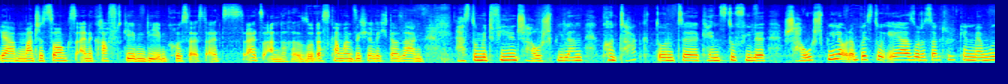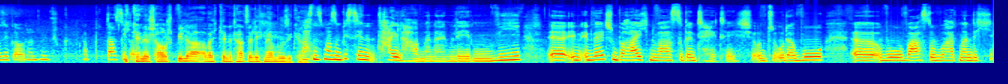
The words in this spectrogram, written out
ja, manche Songs eine Kraft geben, die eben größer ist als, als andere. So, das kann man sicherlich da sagen. Hast du mit vielen Schauspielern Kontakt und äh, kennst du viele Schauspieler oder bist du eher so, dass du sagst, ich kenne mehr Musiker oder nicht? Das Ich kenne Schauspieler, aber ich kenne tatsächlich mehr Musiker. Lass uns mal so ein bisschen teilhaben an deinem Leben. Wie, äh, in, in welchen Bereichen warst du denn tätig? Und, oder wo, äh, wo warst du, wo hat man dich,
